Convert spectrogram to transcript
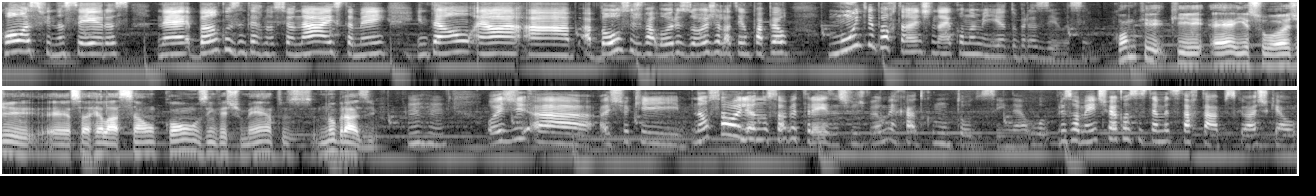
com as financeiras, né? bancos internacionais também. Então, é a, a, a, Bolsa de Valores hoje ela tem um papel muito importante na economia do Brasil. Assim. Como que, que é isso hoje, essa relação com os investimentos no Brasil? Uhum. Hoje, ah, acho que, não só olhando só a B3, acho que a gente vê o mercado como um todo, assim, né? O, principalmente o ecossistema de startups, que eu acho que é o,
